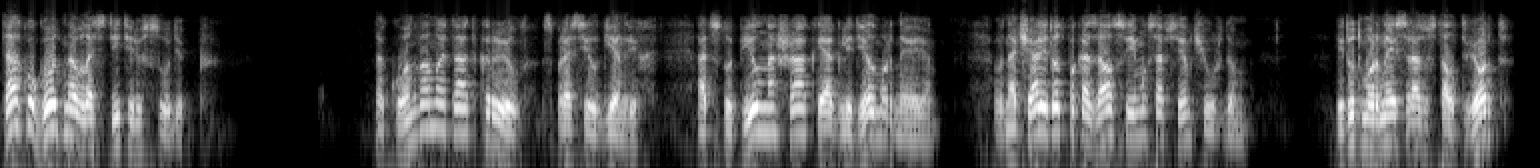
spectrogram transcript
Так угодно властителю судеб». «Так он вам это открыл?» — спросил Генрих. Отступил на шаг и оглядел Мурнея. Вначале тот показался ему совсем чуждым. И тут Мурней сразу стал тверд,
